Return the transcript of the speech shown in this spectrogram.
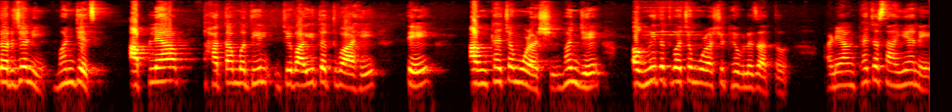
तर्जनी म्हणजेच आपल्या हातामधील जे वायुतत्व आहे ते अंगठ्याच्या मुळाशी म्हणजे अग्नितत्वाच्या मुळाशी ठेवलं जातं. आणि अंगठ्याच्या साहाय्याने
